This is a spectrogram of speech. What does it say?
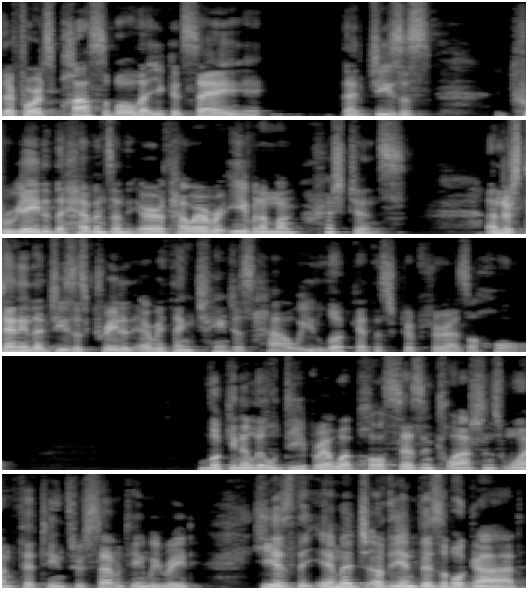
Therefore, it's possible that you could say that Jesus created the heavens and the earth. However, even among Christians, Understanding that Jesus created everything changes how we look at the scripture as a whole. Looking a little deeper at what Paul says in Colossians 1 15 through 17, we read, He is the image of the invisible God,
